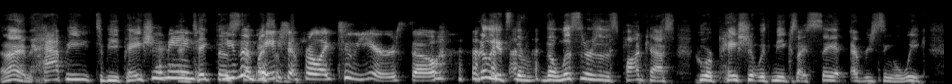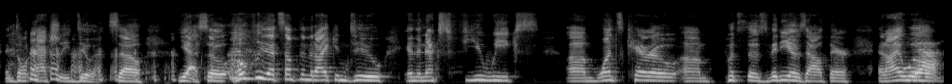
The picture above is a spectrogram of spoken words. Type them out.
And I am happy to be patient. I mean, and take those. You've been patient for like two years, so really, it's the the listeners of this podcast who are patient with me because I say it every single week and don't actually do it. So yeah, so hopefully that's something that I can do in the next few weeks. Um, once Caro um, puts those videos out there, and I will yeah.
